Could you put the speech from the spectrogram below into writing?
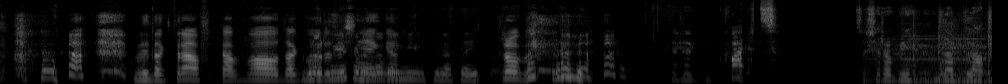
Wydak trawka, woda, góry Brakuje ze śniegiem, milki na tej. Jaki kwarc. Co się robi na blaty.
